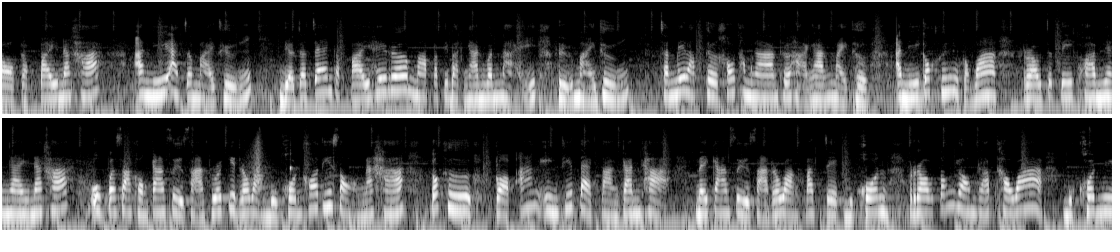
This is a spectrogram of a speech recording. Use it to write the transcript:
ต่อกลับไปนะคะ อันนี้อาจจะหมายถึง เดี๋ยวจะแจ้งกลับไปให้เริ่มมาปฏิบัติงานวันไหน หรือหมายถึงฉันไม่รับเธอเข้าทำงาน เธอหางานใหม่เถออันนี้ก็ขึ้นอยู่กับว่า เราจะตีความยังไงนะคะ อุปสรรคของการสื่อสารธุรกิจระหว่างบุคคลข้อที่ 2 นะคะ ก็คือกรอบอ้างอิงที่แตกต่างกันค่ะในการสื่อสารระหว่างปัจเจกบุคคล เราต้องยอมรับค่ะว่า บุคคลมี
